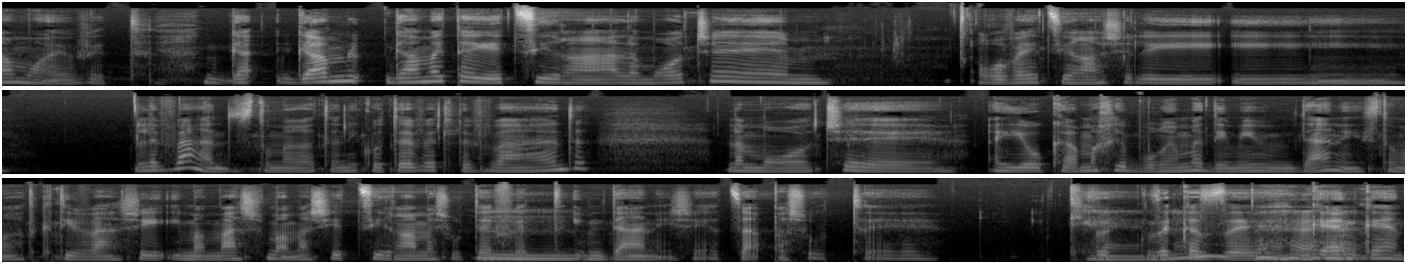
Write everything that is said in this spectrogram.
גם אוהבת. גם, גם את היצירה, למרות שרוב היצירה שלי היא לבד. זאת אומרת, אני כותבת לבד, למרות שהיו כמה חיבורים מדהימים עם דני. זאת אומרת, כתיבה שהיא ממש ממש יצירה משותפת עם דני, שיצא פשוט... אה, כן. זה, זה כזה, כן, כן.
